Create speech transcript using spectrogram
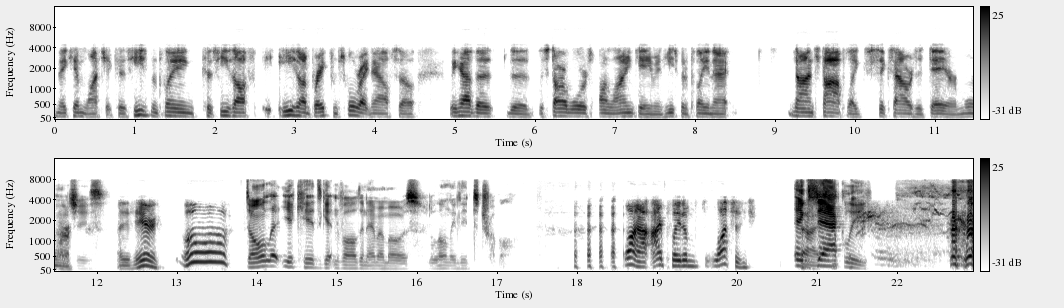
make him watch it because he's been playing because he's off he's on break from school right now. So we have the, the the Star Wars online game and he's been playing that nonstop like six hours a day or Oh, more. jeez. I said, Here, oh, Don't let your kids get involved in MMOs. It'll only lead to trouble. why I, I played him lots of times. Exactly. Uh,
